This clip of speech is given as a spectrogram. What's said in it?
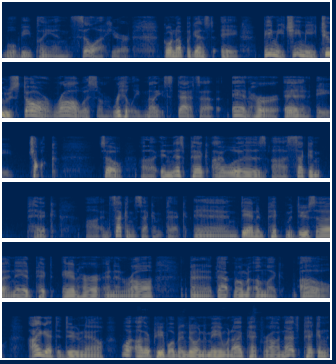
will be playing Scylla here. Going up against a Beamy Cheemy 2-star Ra with some really nice stats uh, and her and a Chaac. So uh, in this pick I was uh, second pick uh, and second second pick. And Dan had picked Medusa, and they had picked Anhur and then Ra. And at that moment, I'm like, oh, I get to do now what other people have been doing to me when I pick Ra, and that's picking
